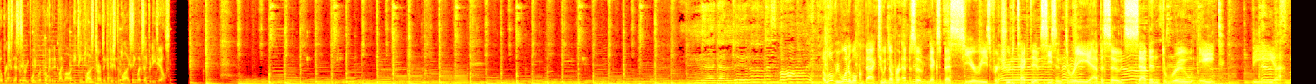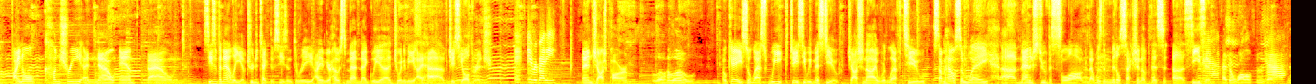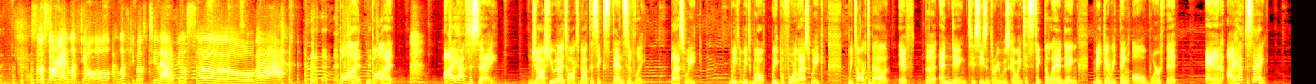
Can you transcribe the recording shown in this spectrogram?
No purchase necessary. Void where prohibited by law. 18 plus terms and conditions apply. See website for details. Hello, everyone, and welcome back to another episode of Next Best Series for True Detective Season 3, Episodes 7 through 8. The final country and now am found. Season finale of True Detective Season 3. I am your host, Matt Neglia. Joining me, I have JC Aldridge Hey, everybody. and Josh Parham. Hello, hello. Okay, so last week, JC, we missed you. Josh and I were left to somehow, some way, uh, manage through the slog. That was the middle section of this uh, season. Man. Had to wallow through Yeah. that. so sorry I left y'all all. I left you both to that. I feel so bad. But, but, I have to say, Josh, you and I talked about this extensively last week. We, we, well, week before last week, we talked about if the ending to season three was going to stick the landing, make everything all worth it. And I have to say,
